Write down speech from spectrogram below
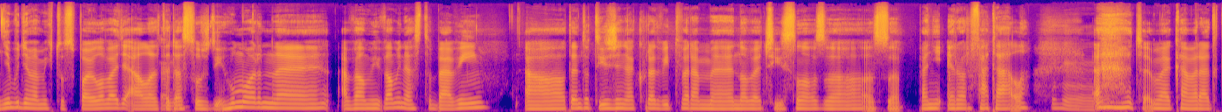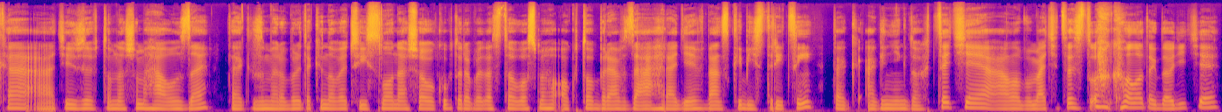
nebudem vám ich tu spojovať, ale teda sú vždy humorné a veľmi, veľmi nás to baví. O, tento týždeň akurát vytvárame nové číslo z, z pani Error Fatal, Mhm. čo je moja kamarátka a tiež v tom našom hauze. Tak sme robili také nové číslo na šovku, ktoré bude 28. oktobra v záhrade v Banskej Bystrici. Tak ak niekto chcete alebo máte cestu okolo, tak dojdite.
